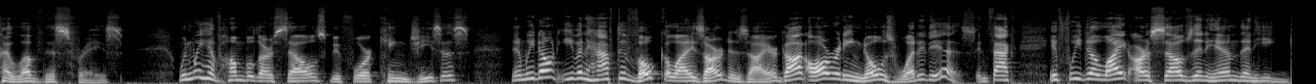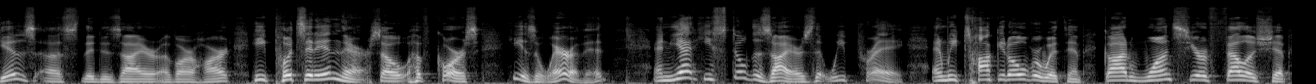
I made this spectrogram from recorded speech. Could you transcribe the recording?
I love this phrase. When we have humbled ourselves before King Jesus, then we don't even have to vocalize our desire. God already knows what it is. In fact, if we delight ourselves in Him, then He gives us the desire of our heart. He puts it in there. So, of course, He is aware of it. And yet, He still desires that we pray and we talk it over with Him. God wants your fellowship.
